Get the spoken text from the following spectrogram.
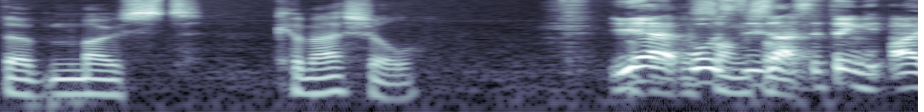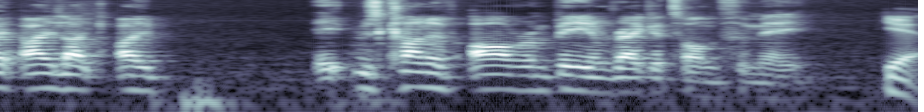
the most commercial. yeah, well, songs that's it. the thing. I, I like I, it was kind of R and B and reggaeton for me. Yeah,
